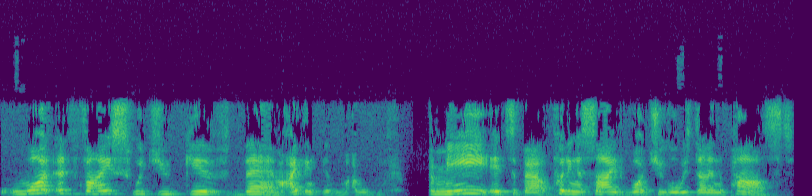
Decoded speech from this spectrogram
what advice would you give them? I think um, for me, it's about putting aside what you've always done in the past.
